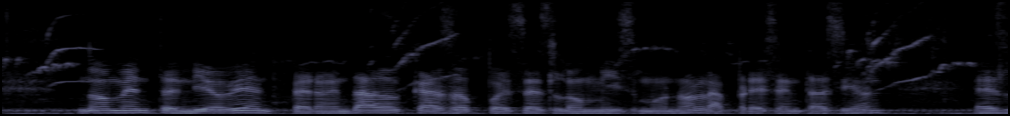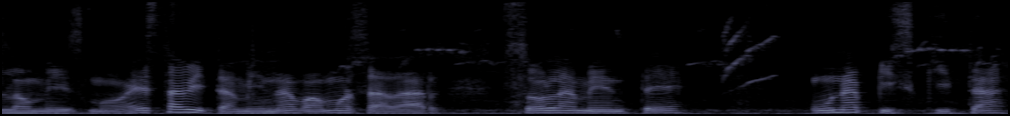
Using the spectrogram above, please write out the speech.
no me entendió bien. Pero en dado caso pues es lo mismo, ¿no? La presentación es lo mismo. Esta vitamina vamos a dar solamente una pizquita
